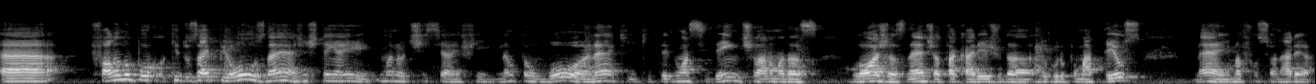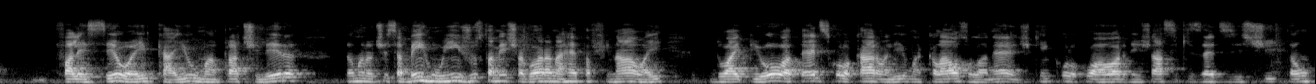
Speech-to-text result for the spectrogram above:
Uh, Falando um pouco aqui dos IPOs, né? A gente tem aí uma notícia, enfim, não tão boa, né? Que, que teve um acidente lá numa das lojas, né, de atacarejo da, do grupo Mateus, né? E uma funcionária faleceu aí, caiu uma prateleira. Então, uma notícia bem ruim, justamente agora na reta final aí do IPO. Até eles colocaram ali uma cláusula, né, de quem colocou a ordem já se quiser desistir. Então,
